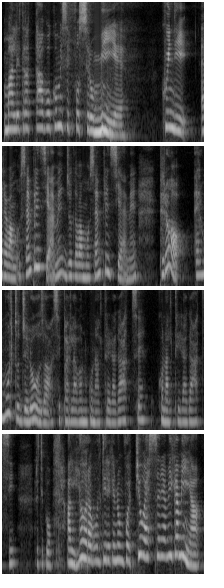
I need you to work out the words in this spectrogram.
ma le trattavo come se fossero mie. Quindi eravamo sempre insieme, giocavamo sempre insieme, però ero molto gelosa se parlavano con altre ragazze, con altri ragazzi. Ero tipo, allora vuol dire che non vuoi più essere amica mia.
